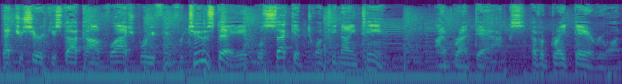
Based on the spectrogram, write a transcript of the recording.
That's your Syracuse.com flash briefing for Tuesday, April 2nd, 2019. I'm Brent Axe. Have a great day, everyone.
